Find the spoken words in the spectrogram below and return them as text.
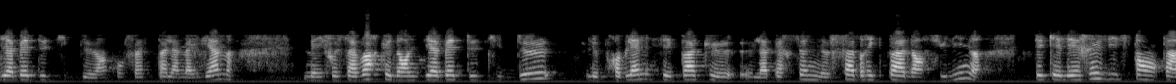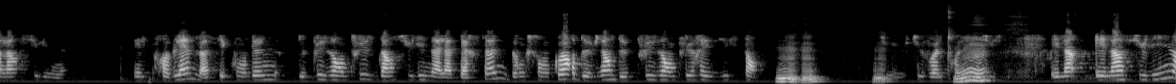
diabète de type 2, hein, qu'on fasse pas l'amalgame. Mais il faut savoir que dans le diabète de type 2, le problème, c'est pas que la personne ne fabrique pas d'insuline, c'est qu'elle est résistante à l'insuline. Et le problème, bah, c'est qu'on donne de plus en plus d'insuline à la personne, donc son corps devient de plus en plus résistant. Mhm. Tu, tu vois le processus. Et l'insuline,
